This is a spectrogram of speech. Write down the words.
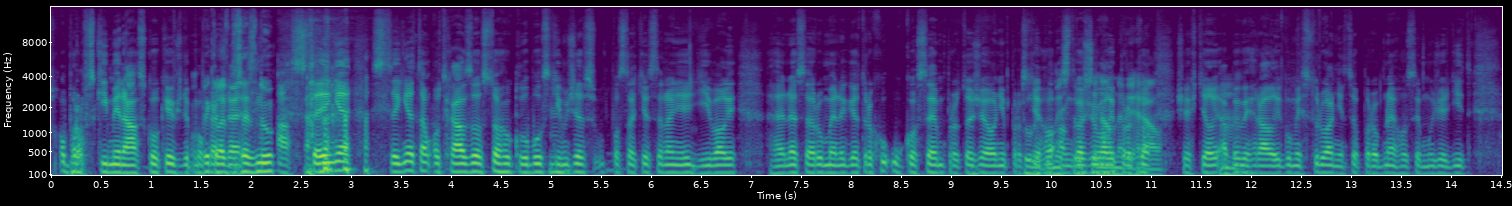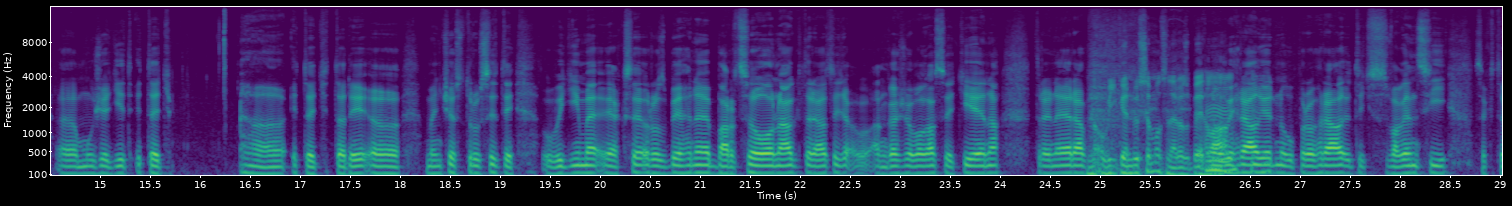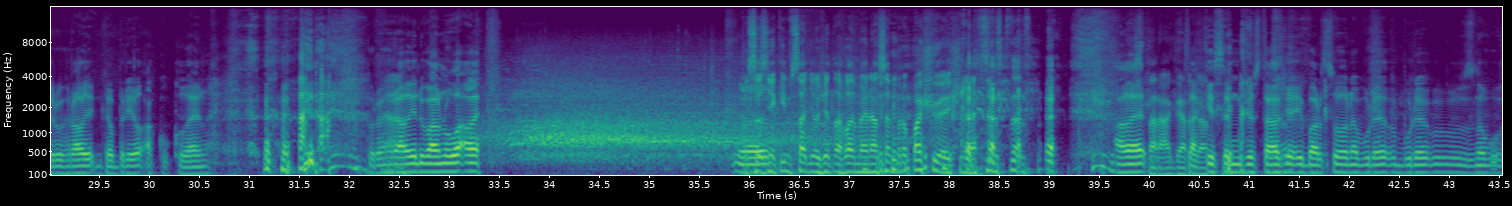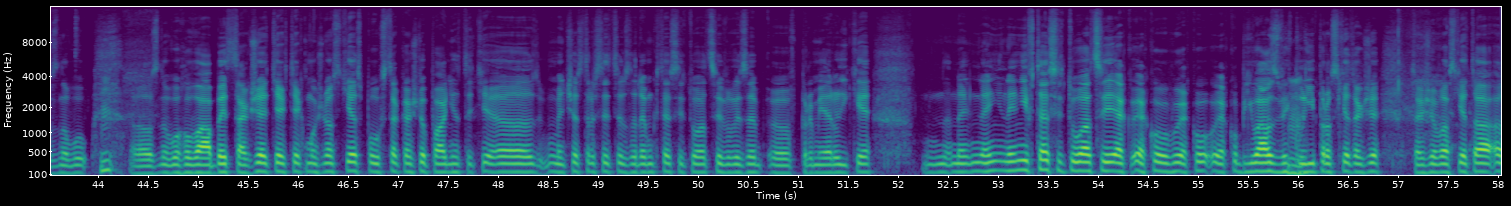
s obrovskými náskoky vždy po každé. březnu. A stejně, stejně tam odcházel z toho klubu s tím, hmm. že v podstatě se na něj dívali Hennes a Rumenige trochu úkosem, protože oni prostě ho angažovali proto, že chtěli, hmm. aby vyhrál ligu mistrů a něco podobného se může dít, uh, může dít i teď i teď tady uh, Manchester City. Uvidíme, jak se rozběhne Barcelona, která teď angažovala Setiena, trenéra. No o víkendu se moc nerozběhla. Vyhrál jednou, prohrál teď s Valencí, se kterou hráli Gabriel a Kuklen. Prohráli 2-0, ale to se s někým sadil, že tahle jména sem propašuješ, ne? Ale Stará garda. taky se může stát, že i Barcelona bude, bude znovu, znovu, hm. znovu ho vábit, takže těch, těch možností je spousta. Každopádně teď eh, Manchester City vzhledem k té situaci v Lize eh, v Premier League není, není v té situaci, jak, jako, jako, jako bývá zvyklý hmm. prostě, takže, takže vlastně ta,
